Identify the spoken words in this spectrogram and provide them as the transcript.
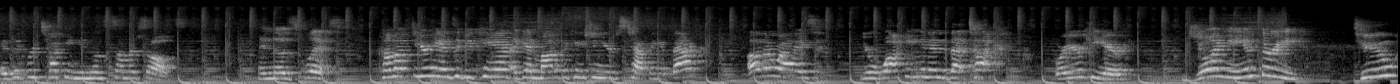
as if we're tucking in those somersaults and those flips. Come up to your hands if you can. Again, modification, you're just tapping it back. Otherwise, you're walking it into that tuck, or you're here. Join me in three, two,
